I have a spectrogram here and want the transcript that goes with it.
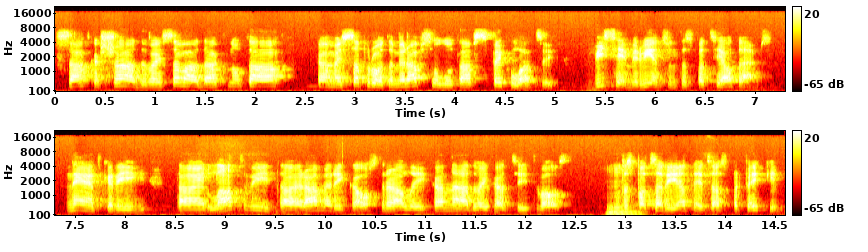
saka šādi vai savādāk, nu tā, kā mēs saprotam, ir absolūtā spekulācija. Visiem ir viens un tas pats jautājums. Neatkarīgi tā ir Latvija, tā ir Amerika, Austrālija, Kanāda vai kāda cita valsts. Mm. Un tas pats arī attiecās par Pekinu.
